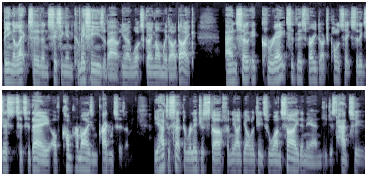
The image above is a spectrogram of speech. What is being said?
being elected and sitting in committees about, you know, what's going on with our dike. And so it created this very Dutch politics that exists to today of compromise and pragmatism. You had to set the religious stuff and the ideology to one side in the end. You just had to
